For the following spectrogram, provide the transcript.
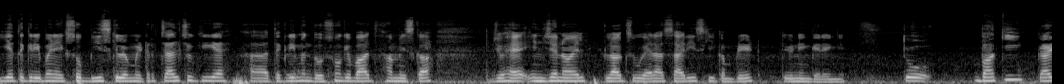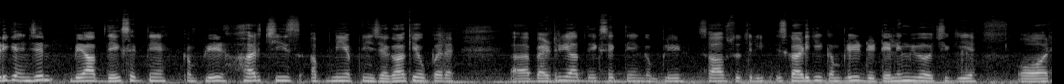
ये तकरीबन 120 किलोमीटर चल चुकी है। तकरीबन 200 के बाद हम इसका जो है इंजन ऑयल प्लग्स वगैरह सारी इसकी कंप्लीट ट्यूनिंग करेंगे। तो बाकी गाड़ी का इंजन भी आप देख सकते हैं कंप्लीट हर चीज़ अपनी अपनी जगह के ऊपर है। बैटरी आप देख सकते हैं कंप्लीट साफ़ सुथरी। इस गाड़ी की कंप्लीट डिटेलिंग भी हो चुकी है और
